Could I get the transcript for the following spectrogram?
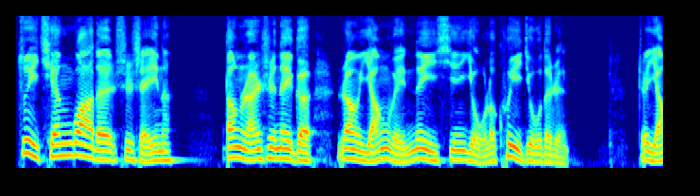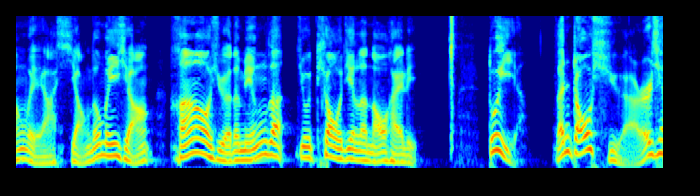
最牵挂的是谁呢？当然是那个让杨伟内心有了愧疚的人。这杨伟啊，想都没想，韩傲雪的名字就跳进了脑海里。对呀，咱找雪儿去。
